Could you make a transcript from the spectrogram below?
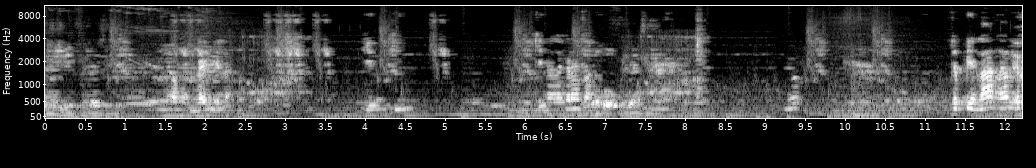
นี่เอาผมได้เห็นละกินกินกินอะไรก็ได้ตอนนี้จะเปลี่ยนร่างแล้วเร็ว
